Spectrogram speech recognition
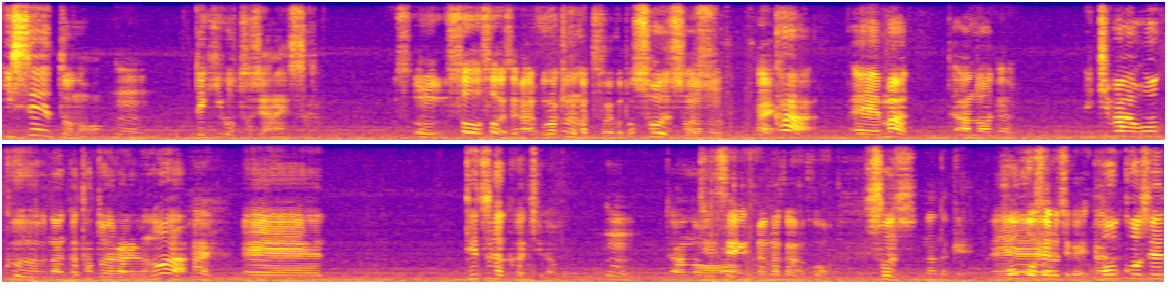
異性とのうん。出来事じゃないですか、うん。そうそうですね。あ浮気とかそういうこと、そうですそうです、はい。か、えーまああの、うん一番多くなんか例えられるのは、はい。えー哲学が違う。うん。あの人生あなんかこそうです。うなんだっけ？えー方向性の違い、方向性、え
